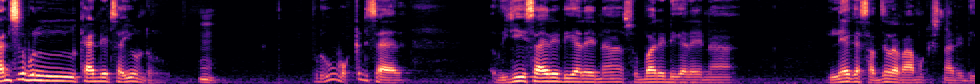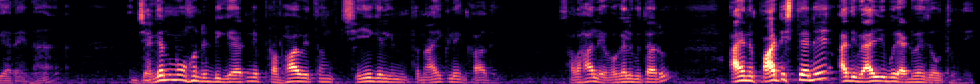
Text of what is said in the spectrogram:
కన్సిడరబుల్ క్యాండిడేట్స్ అయి ఉండరు. ఇప్పుడు ఒక్కటి సార్ విజయసాయిరెడ్డి గారైనా సుబ్బారెడ్డి గారైనా లేక సజ్జల రామకృష్ణారెడ్డి గారైనా జగన్మోహన్ రెడ్డి గారిని ప్రభావితం చేయగలిగినంత నాయకులేం కాదు. సలహాలు ఇవ్వగలుగుతారు. ఆయన పాటిస్తేనే అది వాల్యుబుల్ అడ్వైజ్ అవుతుంది.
